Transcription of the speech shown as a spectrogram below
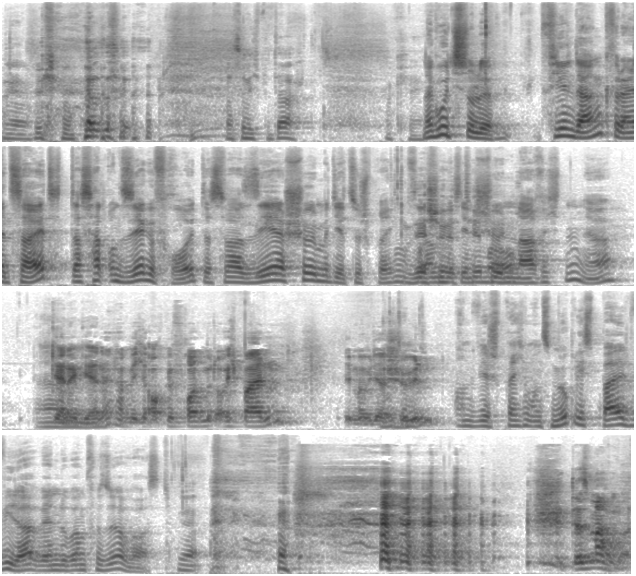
Ja. Hast du nicht bedacht? Okay. Na gut, Stulle, vielen Dank für deine Zeit. Das hat uns sehr gefreut. Das war sehr schön mit dir zu sprechen. Sehr allem mit den Thema schönen auch. Nachrichten. Ja. Gerne, Ähm, gerne. Hat mich auch gefreut mit euch beiden. Immer wieder schön. Und wir sprechen uns möglichst bald wieder, wenn du beim Friseur warst. Ja, Das machen wir.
